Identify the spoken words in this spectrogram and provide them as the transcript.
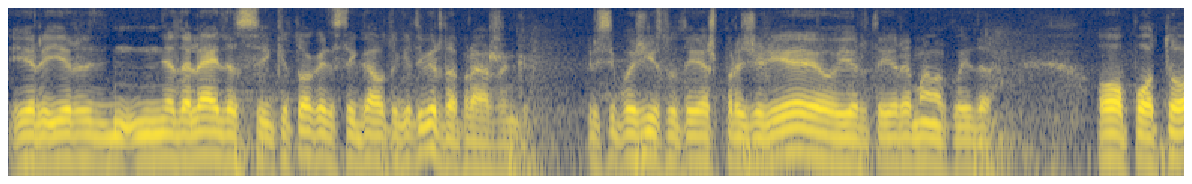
ir, ir nedaleidęs iki to, kad jisai gautų ketvirtą pražangą. Prisipažįstu, tai aš pražiūrėjau ir tai yra mano klaida. O po to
